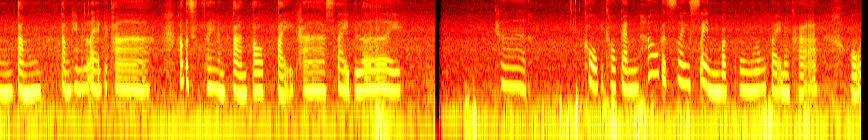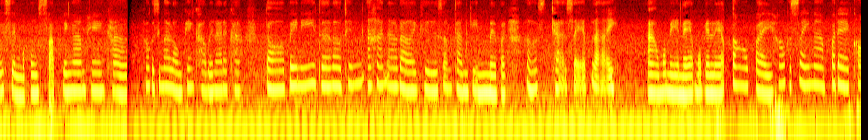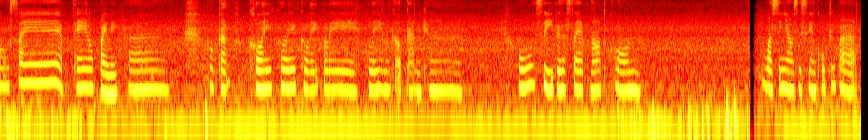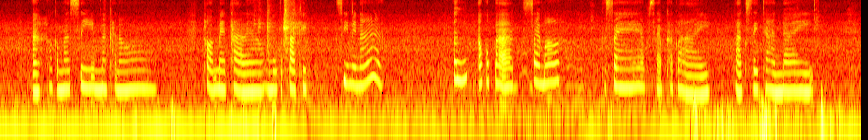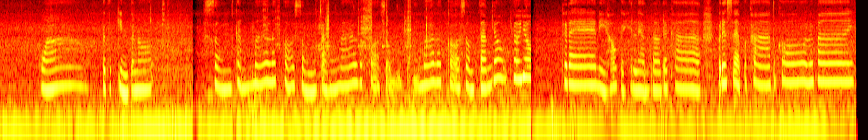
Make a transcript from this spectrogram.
ำตำตำให้มันแหลกเลยค่ะเขาก็ใส่น้ำตาลต่อไปค่ะ ใส่ไปเลย ค่ะ โขกให้เข้ากันเขาก็ใส่เส้นบักคงลงไปนะคะ โอ้ยเส้นบักคงซับในงามแห้งค่ะเขาก็สิมาลองเพลงข่าวเวลานะคะต่อไปนี้จะเล่าถึงอาหารอร่อย คือส้มตำกินบ่อยๆเอาชาแสบหลาย อ้าวโมเมนแล้วโมเมนแล้ว ต่อไปเฮาก็ใส่น้ำปลาแดกของแซบเทลงไปเลยค่ะเฮาก็คลคลคลคลคลให้มันเข้ากันค่ะ โอ้สีเป็นแซบเนาะทุกคนวัดสิยาวสิเสียงคุกทุกบาท อะเอากลับมาซีมนะคะน้องถอดแมทถาแล้วหมูกระตาคลิกซีมเลยนะ เอากระปากใส่หม้อก็แซบแซบคักหลาย ตักใส่จานได้ ว้าวไปตะกินตะเนาะสมตำมาแล้วก็สมตำมาแล้วก็สมตำมาแล้วก็สมตำโยโยโยทะแดนี่เฮาก็เฮ็ดแล้วแล้วเด้อค่ะบ่ได้แซ่บปะค่ะทุกคน บ๊ายบาย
